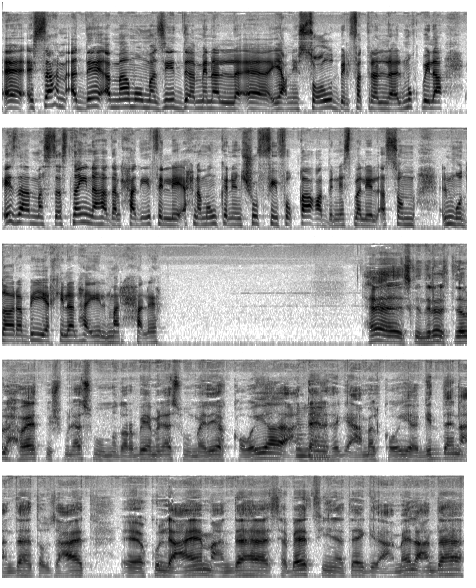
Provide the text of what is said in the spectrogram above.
آه، السهم قد إيه أمامه مزيد من يعني الصعود بالفترة المقبلة؟ إذا ما استثنينا هذا الحديث اللي إحنا ممكن نشوف فيه فقاعة بالنسبة للأسهم المضاربية خلال هذه المرحلة. الحقيقة اسكندرية لتداول الحاويات مش من الاسهم المضاربيه من الاسهم الماليه القويه عندها. نتائج أعمال قوية جدا عندها توزيعات آه، كل عام عندها ثبات في نتائج الأعمال عندها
